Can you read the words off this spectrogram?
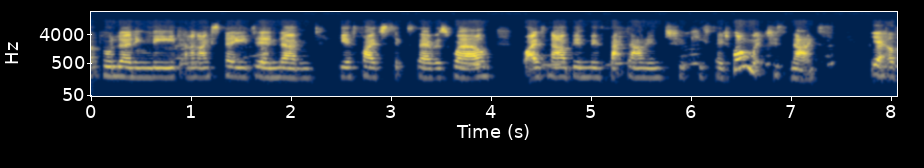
outdoor learning lead, and I stayed in um, year five, six there as well. But I've now been moved back down into key stage one, which is nice. Yeah,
